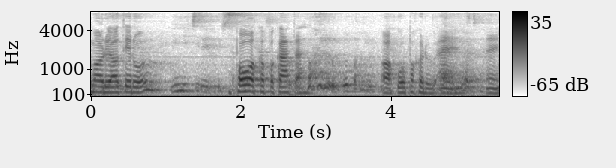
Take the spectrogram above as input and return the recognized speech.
Māori Aotearoa. Poa ka whakata. O, oh, ah, kua pakaru, ae, eh, ae. Eh.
